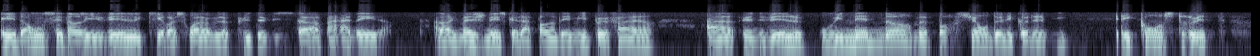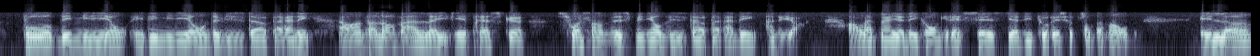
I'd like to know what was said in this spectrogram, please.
Et donc, c'est dans les villes qui reçoivent le plus de visiteurs par année. Alors imaginez ce que la pandémie peut faire à une ville où une énorme portion de l'économie est construite pour des millions et des millions de visiteurs par année. Alors en temps normal, là, il vient presque 70 millions de visiteurs par année à New York. Alors là-dedans, il y a des congressistes, il y a des touristes toutes sortes de monde. Et là,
